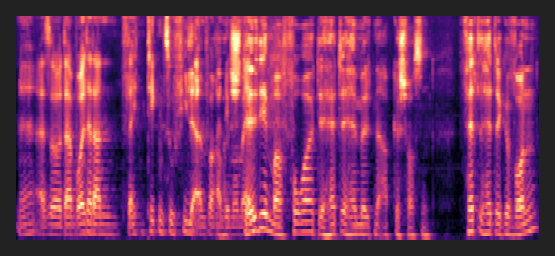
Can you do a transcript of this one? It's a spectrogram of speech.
Ne? Also da wollte er dann vielleicht einen Ticken zu viel einfach Aber in dem Moment. stell dir mal vor, der hätte Hamilton abgeschossen. Vettel hätte gewonnen.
